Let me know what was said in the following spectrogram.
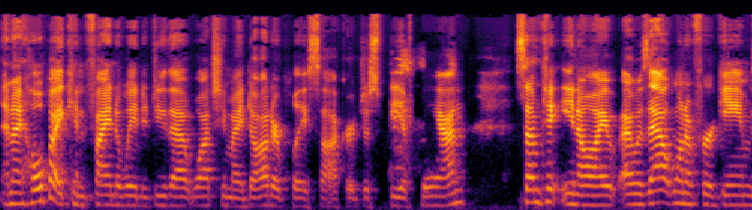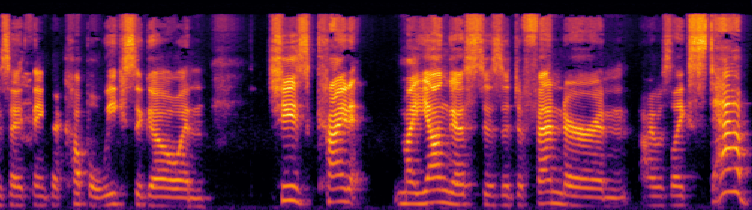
and i hope i can find a way to do that watching my daughter play soccer just be a fan sometimes you know I, I was at one of her games i think a couple weeks ago and she's kind of my youngest is a defender and i was like step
